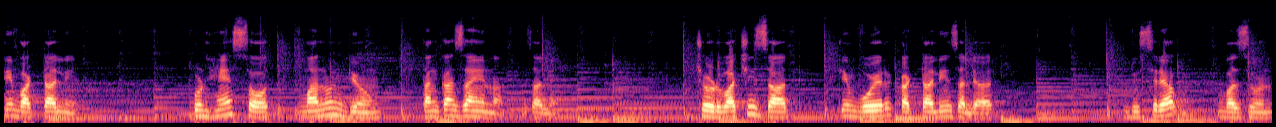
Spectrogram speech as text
तीं वाडटालीं पूण हें सोत मानून घेवंक तांकां जायना जालें. चेडवाची जात ती वयर काडटालीं जाल्यार दुसऱ्या बाजून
